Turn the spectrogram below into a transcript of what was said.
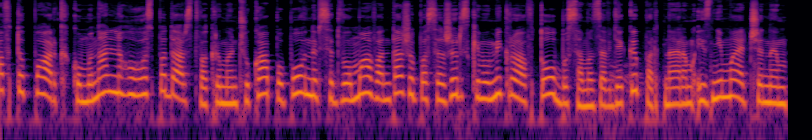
Автопарк комунального господарства Кременчука поповнився двома вантажопасажирськими мікроавтобусами завдяки партнерам із Німеччини.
